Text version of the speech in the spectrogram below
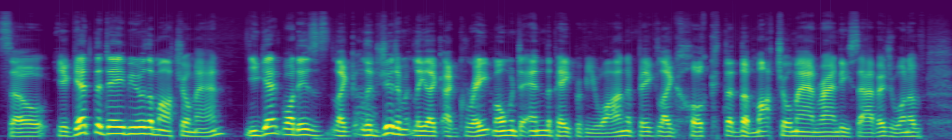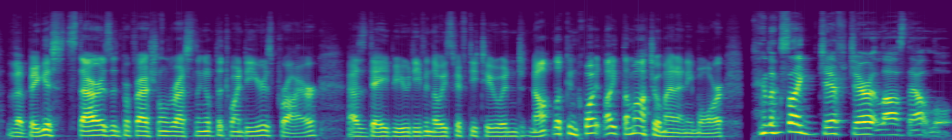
So you get the debut of the Macho Man. You get what is like legitimately like a great moment to end the pay per view on. A big like hook that the Macho Man Randy Savage, one of the biggest stars in professional wrestling of the 20 years prior, has debuted even though he's 52 and not looking quite like the Macho Man anymore. It looks like Jeff Jarrett Last Outlaw.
